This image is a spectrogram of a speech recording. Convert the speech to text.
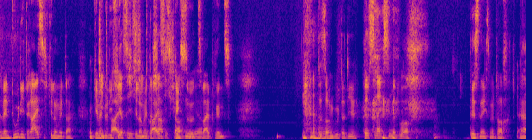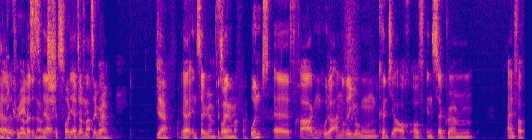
wenn du die 30 Kilometer, okay, wenn Die du die 30, 40 die Kilometer 30 schaffst, kriegst du wir. zwei Prints. Das ist auch ein guter Deal. bis nächsten Mittwoch. Bis nächsten Mittwoch. Äh, Ja, die aber Creators das Lounge. das Folgt uns auf machbar. Instagram. Ja, Ja, Instagram. Das folgen. wäre machbar. Und äh, Fragen oder Anregungen könnt ihr auch auf Instagram einfach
